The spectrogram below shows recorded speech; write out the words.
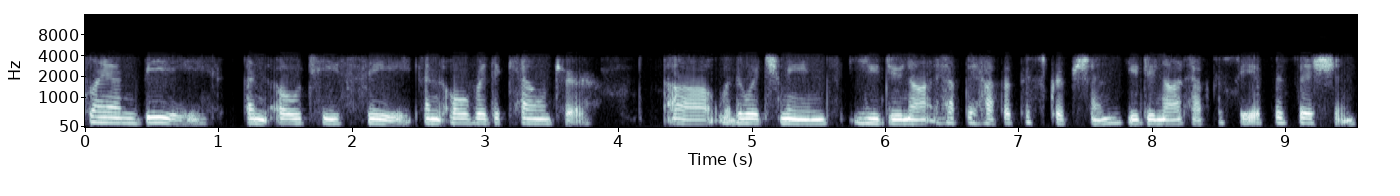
Plan B an OTC, an over the counter, uh, which means you do not have to have a prescription, you do not have to see a physician,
